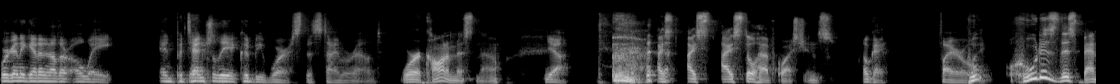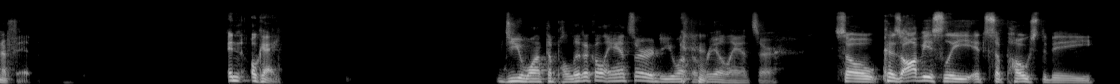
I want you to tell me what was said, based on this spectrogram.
we're going to get another 08 and potentially it could be worse this time around. We're economists now. Yeah. I, I I still have questions. Okay. Fire away. Who who does this benefit? And okay, Do you want the political answer or do you want the real answer? so because obviously it's supposed to be,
